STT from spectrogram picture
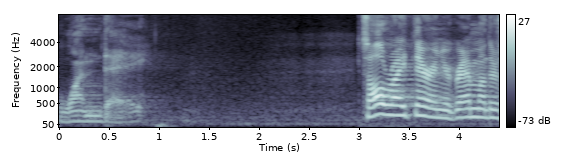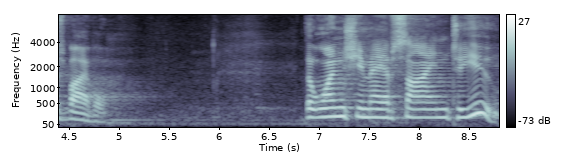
one day. It's all right there in your grandmother's Bible the one she may have signed to you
